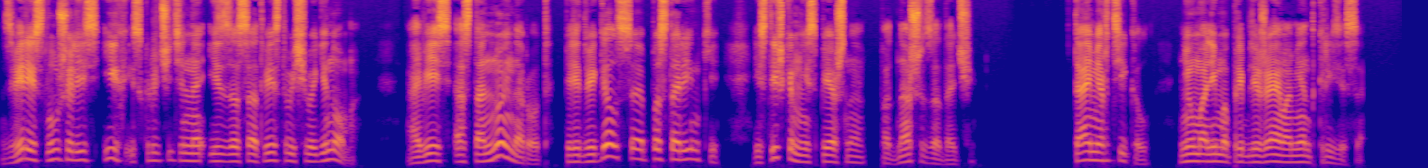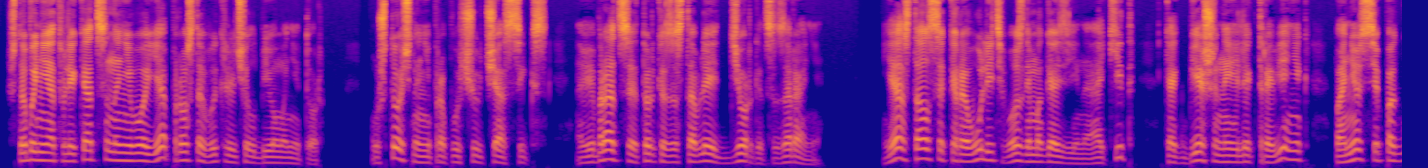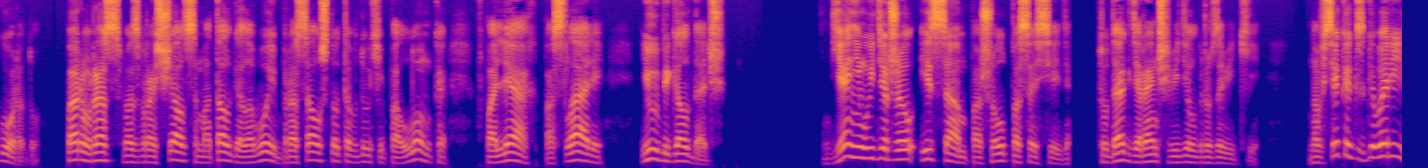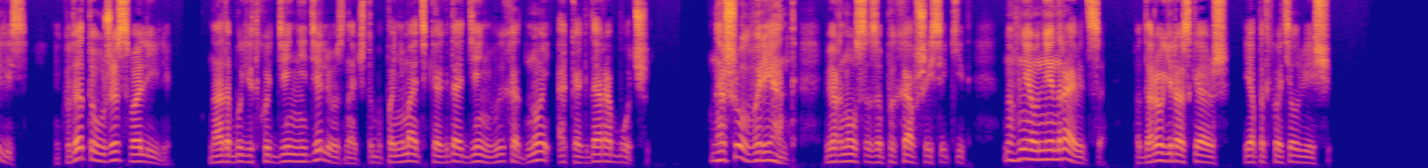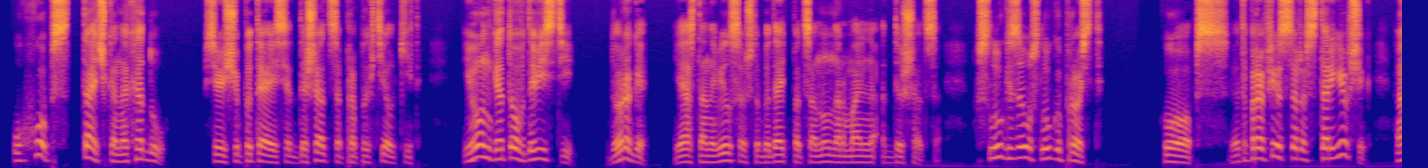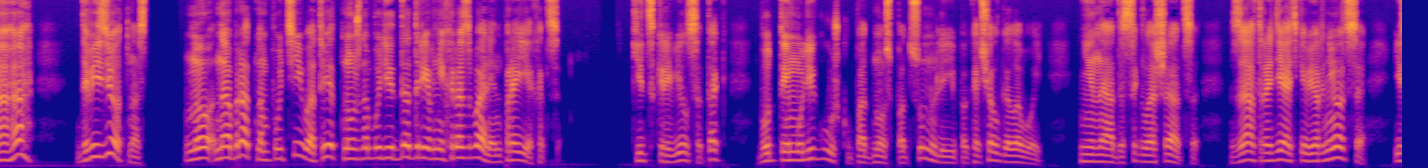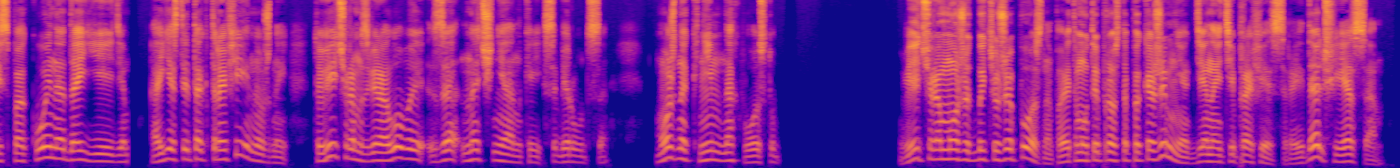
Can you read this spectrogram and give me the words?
Звери слушались их исключительно из-за соответствующего генома, а весь остальной народ передвигался по старинке и слишком неспешно под наши задачи. Таймер тикал, неумолимо приближая момент кризиса. Чтобы не отвлекаться на него, я просто выключил биомонитор. Уж точно не пропущу час X, а вибрация только заставляет дергаться заранее. Я остался караулить возле магазина, а Кит, как бешеный электровеник, понесся по городу, Пару раз возвращался, мотал головой, бросал что-то в духе поломка, в полях, послали и убегал дальше. Я не выдержал и сам пошел по соседям, туда, где раньше видел грузовики. Но все как сговорились и куда-то уже свалили. Надо будет хоть день недели узнать, чтобы понимать, когда день выходной, а когда рабочий. «Нашел вариант», — вернулся запыхавшийся Кит. «Но мне он не нравится. По дороге расскажешь. Я подхватил вещи. У Хопс тачка на ходу. Все еще пытаясь отдышаться, пропыхтел Кит. И он готов довести. Дорого? Я остановился, чтобы дать пацану нормально отдышаться. Услуга за услугу просит. Хопс, это профессор-старьевщик? Ага, довезет нас. Но на обратном пути в ответ нужно будет до древних развалин проехаться. Кит скривился так, будто ему лягушку под нос подсунули и покачал головой. «Не надо соглашаться. Завтра дядька вернется и спокойно доедем. А если так трофеи нужны, то вечером звероловы за ночнянкой соберутся. Можно к ним на хвост Вечером может быть уже поздно, поэтому ты просто покажи мне, где найти профессора, и дальше я сам».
